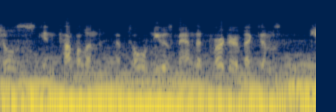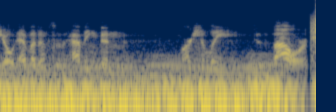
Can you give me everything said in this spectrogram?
officials in Cumberland have told newsmen that murder victims showed evidence of having been partially devoured.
